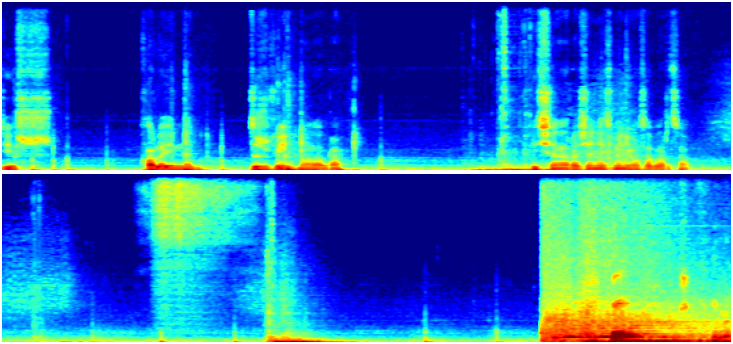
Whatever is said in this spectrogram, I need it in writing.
już kolejne drzwi, no dobra. Nic się na razie nie zmieniło za bardzo. O, dobra.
